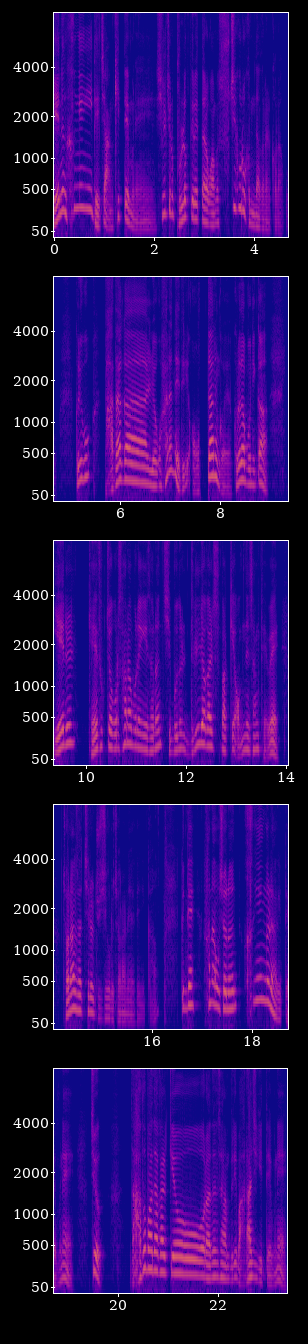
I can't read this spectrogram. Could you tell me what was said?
얘는 흥행이 되지 않기 때문에 실제로 블록들었다라고 하면 수직으로 급락을 할 거라고. 그리고 받아가려고 하는 애들이 없다는 거예요. 그러다 보니까 얘를 계속적으로 산업은행에서는 지분을 늘려갈 수밖에 없는 상태. 왜? 전환사치를 주식으로 전환해야 되니까. 근데 하나오션은 흥행을 하기 때문에 즉 나도 받아갈게요 라는 사람들이 많아지기 때문에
